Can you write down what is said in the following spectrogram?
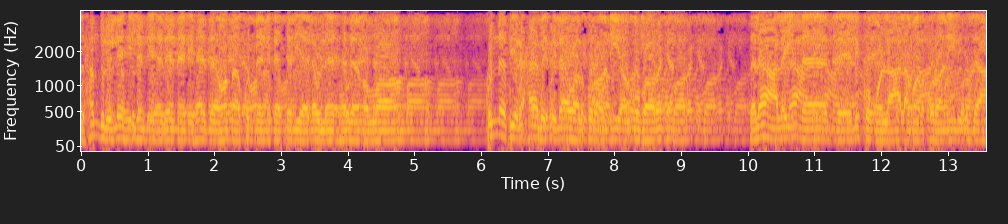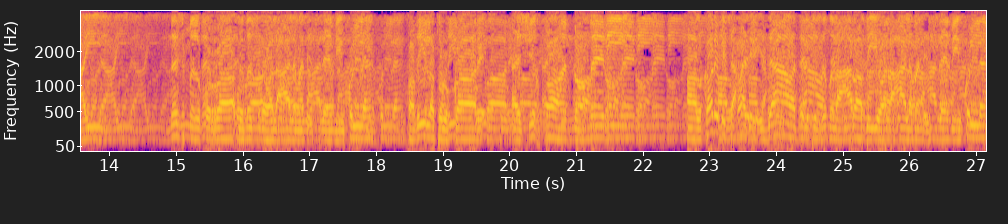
الحمد لله الذي هدانا لهذا وما كنا لنهتدي لولا أن هدانا الله. كنا في رحاب التلاوة القرآنية المباركة. تلا علينا ذلكم العلم القرآني الإذاعي نجم القراء بمصر والعالم الإسلامي كله فضيلة القارئ الشيخ طه النعماني. القارئ باتحاد الإذاعة والتلفزيون العربي والعالم الإسلامي كله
